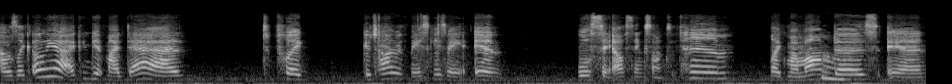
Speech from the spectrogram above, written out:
I was like, oh yeah, I can get my dad to play guitar with me. Excuse me, and we'll sing. I'll sing songs with him, like my mom does, and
